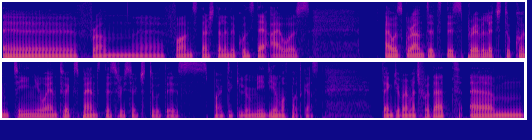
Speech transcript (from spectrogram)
uh, from uh, Fonds Darstellende Künste, I was I was granted this privilege to continue and to expand this research to this particular medium of podcast. Thank you very much for that. Um,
